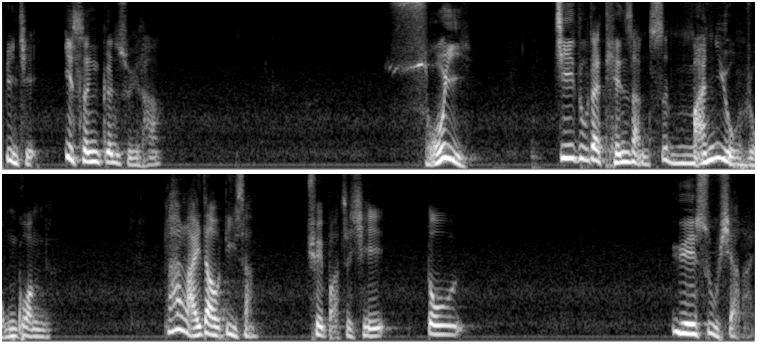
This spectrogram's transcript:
并且一生跟随他。所以，基督在天上是满有荣光的，他来到地上，却把这些都约束下来。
